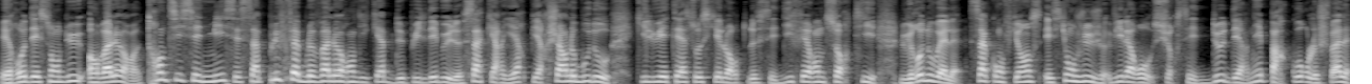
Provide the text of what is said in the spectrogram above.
est redescendu en valeur 36,5. C'est sa plus faible valeur handicap depuis le début de sa carrière. Pierre-Charles Boudot, qui lui était associé lors de ses différentes sortie lui renouvelle sa confiance et si on juge Villaro sur ses deux derniers parcours, le cheval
